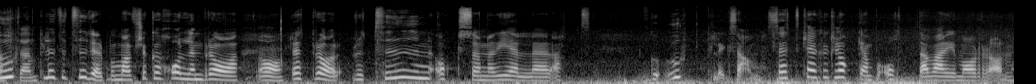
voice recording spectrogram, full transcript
upp lite tidigare. På man försöker hålla en bra, Ja. rätt bra rutin också när det gäller att gå upp liksom. Sätt kanske klockan på åtta varje morgon.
